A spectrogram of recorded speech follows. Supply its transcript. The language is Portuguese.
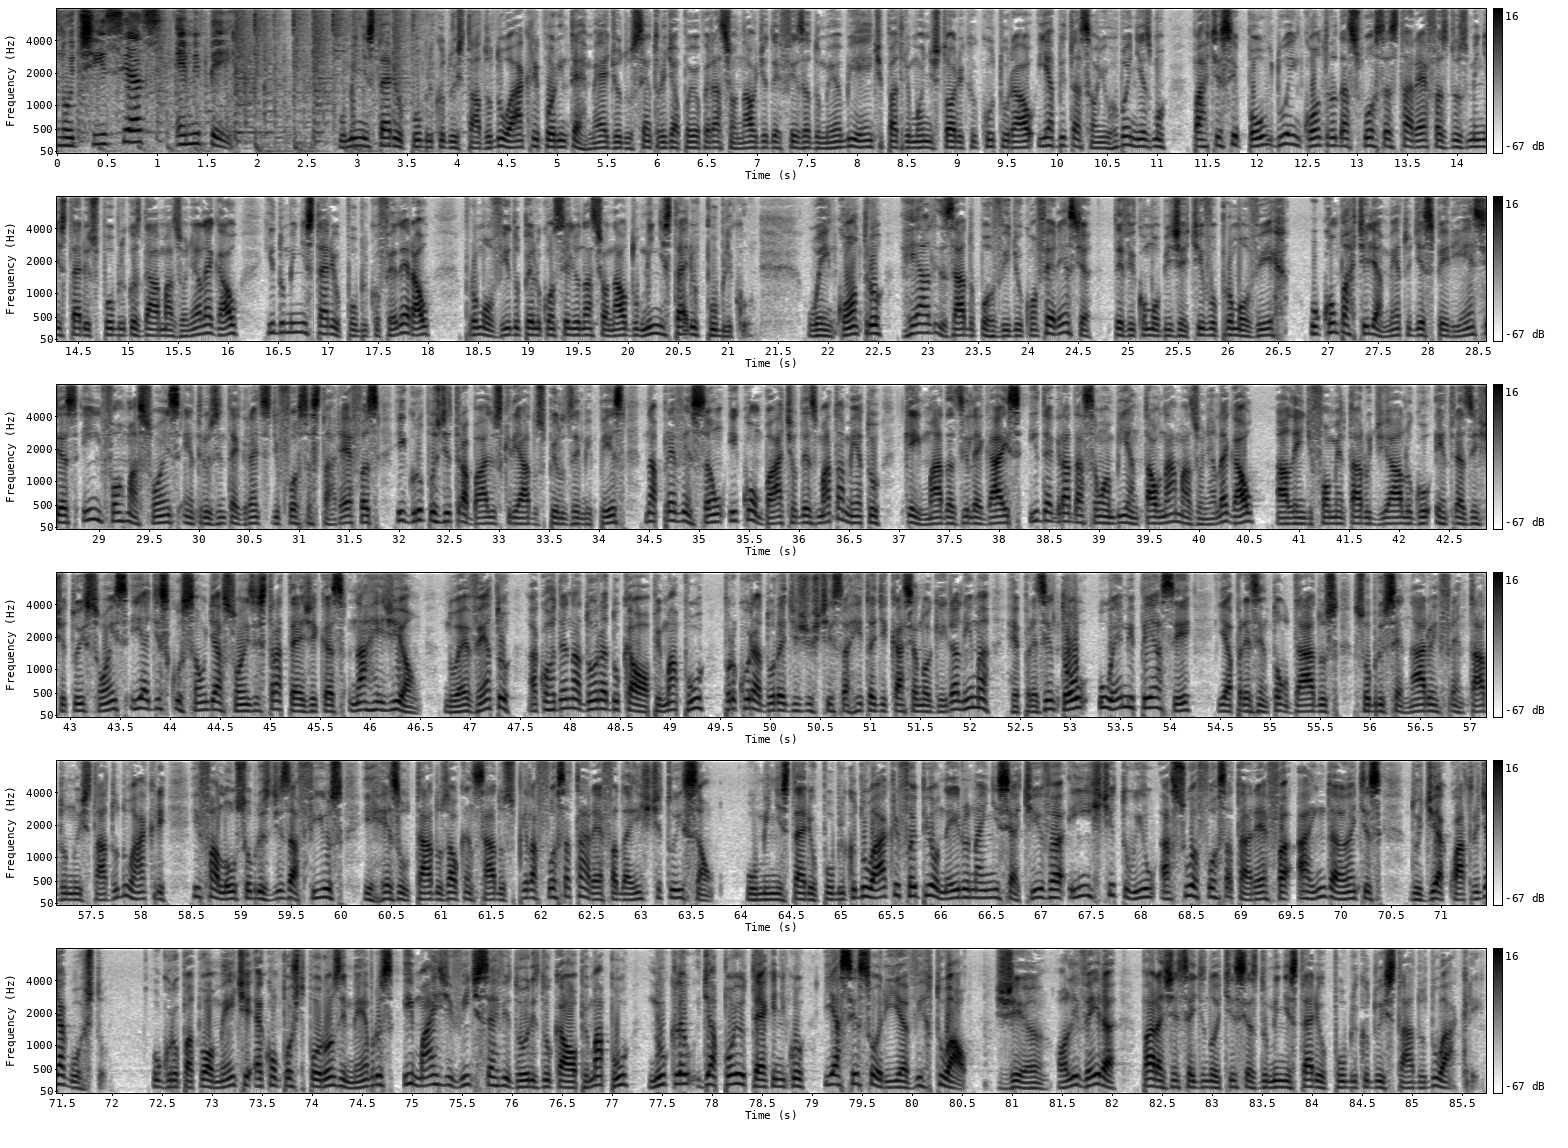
Notícias MP. O Ministério Público do Estado do Acre, por intermédio do Centro de Apoio Operacional de Defesa do Meio Ambiente, Patrimônio Histórico e Cultural e Habitação e Urbanismo, participou do encontro das forças-tarefas dos Ministérios Públicos da Amazônia Legal e do Ministério Público Federal, promovido pelo Conselho Nacional do Ministério Público. O encontro, realizado por videoconferência, teve como objetivo promover o compartilhamento de experiências e informações entre os integrantes de forças-tarefas e grupos de trabalhos criados pelos MPs na prevenção e combate ao desmatamento, queimadas ilegais e degradação ambiental na Amazônia Legal, além de fomentar o diálogo entre as instituições e a discussão de ações estratégicas na região. No evento, a coordenadora do CAOP Mapu, Procuradora de Justiça Rita de Cássia Nogueira Lima, representou o MPAC e apresentou dados sobre o cenário enfrentado no estado do Acre e falou sobre os desafios e resultados alcançados pela força-tarefa da instituição. O Ministério Público do Acre foi pioneiro na iniciativa e instituiu a sua força-tarefa ainda antes do dia 4 de agosto. O grupo atualmente é composto por 11 membros e mais de 20 servidores do CAOP Mapu, núcleo de apoio técnico e assessoria virtual. Jean Oliveira, para a Agência de Notícias do Ministério Público do Estado do Acre.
